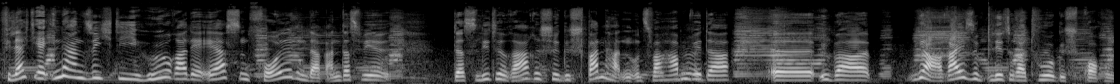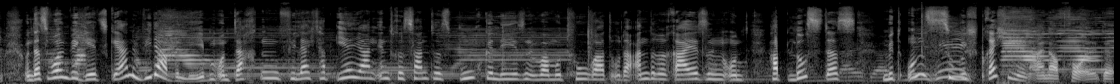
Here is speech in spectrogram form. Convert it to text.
Vielleicht erinnern sich die Hörer der ersten Folgen daran, dass wir das literarische Gespann hatten. Und zwar haben wir da äh, über ja, Reiseliteratur gesprochen. Und das wollen wir jetzt gerne wiederbeleben und dachten, vielleicht habt ihr ja ein interessantes Buch gelesen über Motorrad oder andere Reisen und habt Lust, das mit uns zu besprechen in einer Folge.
